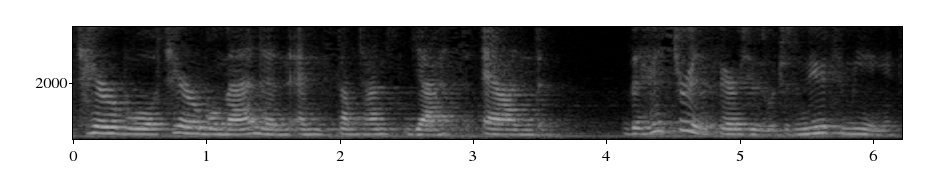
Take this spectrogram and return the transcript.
terrible, terrible men, and and sometimes yes, and the history of the Pharisees, which is new to me,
